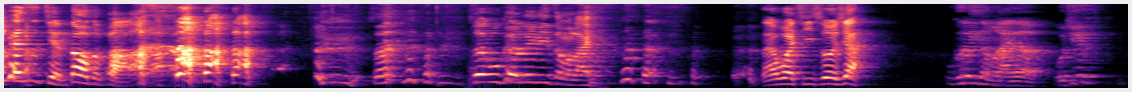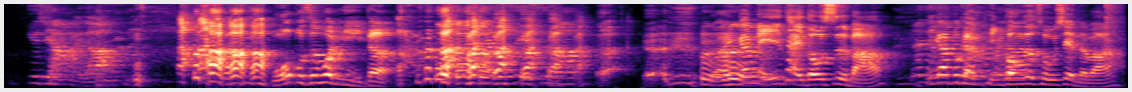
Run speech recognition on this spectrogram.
应该是捡到的吧？所以所以乌克丽丽怎么来？来，Y 七说一下，乌克丽怎么来的？我去乐器行买的啊。我又不是问你的，不是也是吗？应该每一台都是吧？应该不可能凭空就出现的吧？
